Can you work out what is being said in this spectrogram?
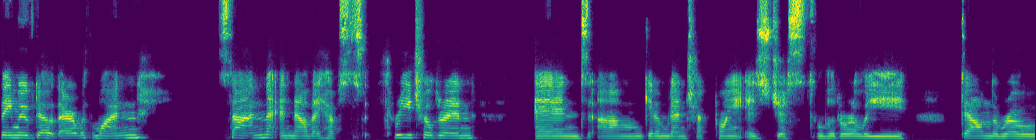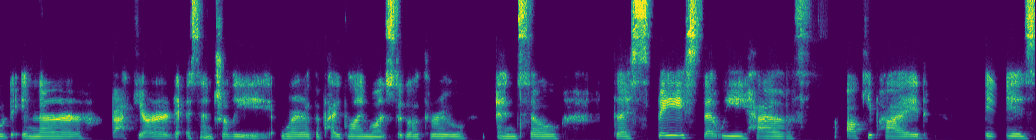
they moved out there with one son, and now they have three children. And um, Den checkpoint is just literally down the road in their backyard, essentially, where the pipeline wants to go through. And so the space that we have occupied is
